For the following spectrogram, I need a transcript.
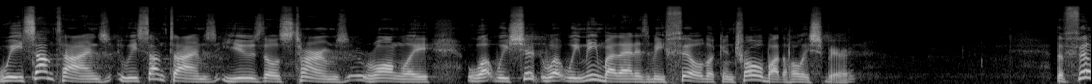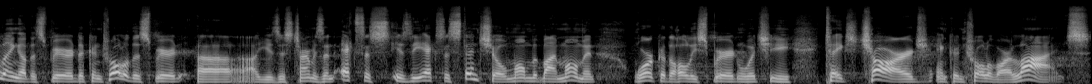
we sometimes we sometimes use those terms wrongly. What we should what we mean by that is to be filled or controlled by the Holy Spirit. The filling of the Spirit, the control of the Spirit, uh, I'll use this term, is, an ex- is the existential, moment by moment work of the Holy Spirit in which He takes charge and control of our lives.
